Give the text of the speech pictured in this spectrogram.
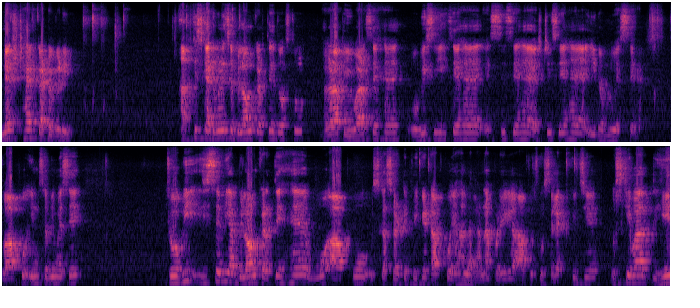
नेक्स्ट है कैटेगरी आप किस कैटेगरी से बिलोंग करते हैं दोस्तों? अगर आप यू से हैं ओबीसी से हैं एससी से हैं एसटी से हैं या ईडब्ल्यूएस e से हैं तो आपको इन सभी में से जो भी, जिससे भी आप बिलोंग करते हैं, वो आपको उसका सर्टिफिकेट आपको यहाँ लगाना पड़ेगा। आप उसको सेलेक्ट कीजिए। उसके बाद ये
